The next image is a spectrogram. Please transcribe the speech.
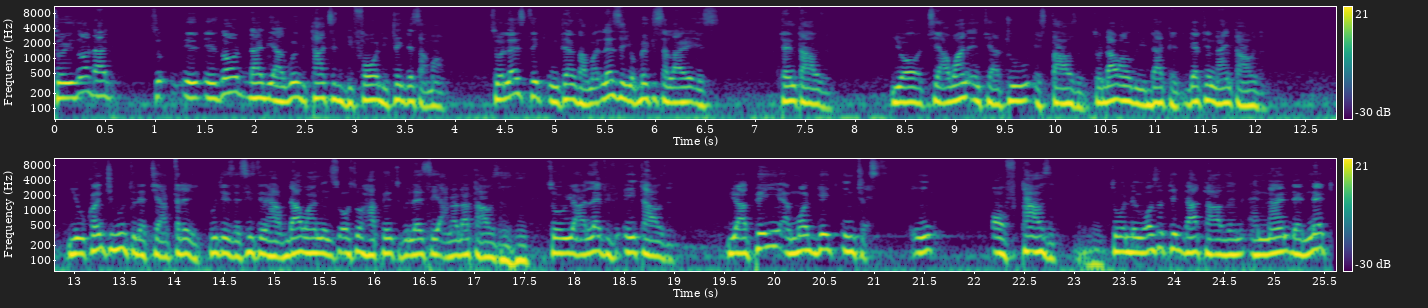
So it's not that so it's not that they are going to tax it before they take this amount. So let's take in terms of. Let's say your basic salary is ten thousand. Your tier one and tier two is thousand. So that one will be deducted, getting nine thousand. You contribute to the tier three, which is the sixteen half. That one is also happens to be let's say another 1000 mm-hmm. So you are left with eight thousand. You are paying a mortgage interest in of 1000 mm-hmm. So they will also take that thousand and nine. The net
